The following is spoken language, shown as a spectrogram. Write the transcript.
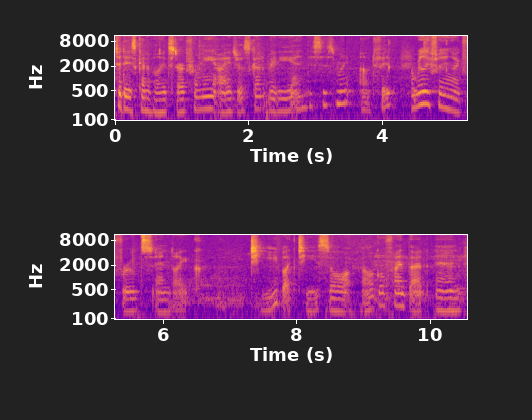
Today's kind of a late start for me. I just got ready and this is my outfit. I'm really feeling like fruits and like tea, black tea. So I'll go find that. And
